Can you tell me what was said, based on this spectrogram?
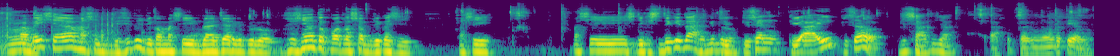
tapi saya masih di situ juga masih belajar gitu loh. Khususnya untuk Photoshop juga sih. Masih masih sedikit-sedikit lah gitu loh. Desain di AI bisa loh? Bisa bisa. Aku baru ngerti ya loh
